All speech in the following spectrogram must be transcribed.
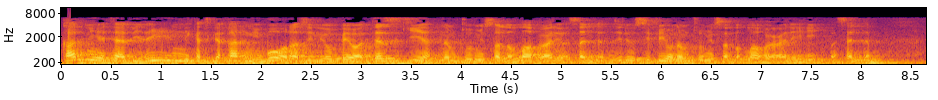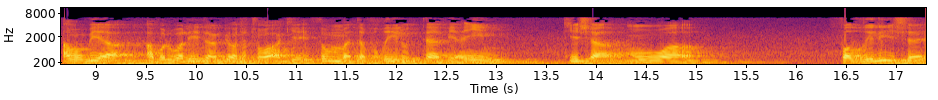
karni ya tabi'in ni katika karni bora zilizopewa tazkia na mtume sallallahu alaihi wasallam zilizosifiwa na mtume sallallahu alaihi wasallam amwambia Abu al-Walid ambia watoto wake thumma tafdhilu at-tabi'in kisha muwafadhilishe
